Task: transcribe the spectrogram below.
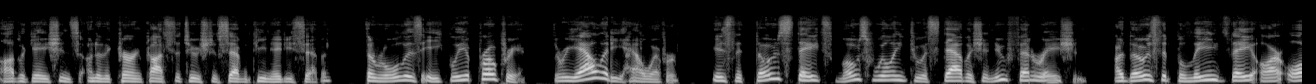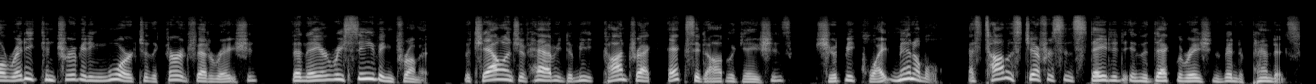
obligations under the current Constitution of 1787, the rule is equally appropriate. The reality, however, is that those states most willing to establish a new federation are those that believe they are already contributing more to the current federation than they are receiving from it. The challenge of having to meet contract exit obligations should be quite minimal. As Thomas Jefferson stated in the Declaration of Independence,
